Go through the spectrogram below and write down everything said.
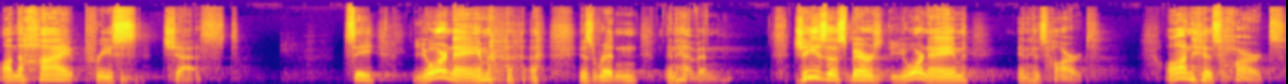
on the high priest's chest. See, your name is written in heaven. Jesus bears your name in his heart, on his heart.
